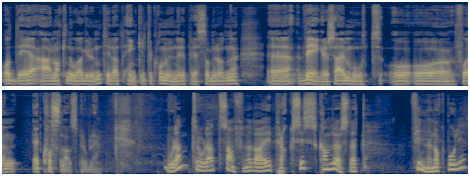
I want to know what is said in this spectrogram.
Og det er nok noe av grunnen til at enkelte kommuner i pressområdene eh, vegrer seg mot å, å få en, et kostnadsproblem. Hvordan tror du at samfunnet da i praksis kan løse dette? Finne nok boliger?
